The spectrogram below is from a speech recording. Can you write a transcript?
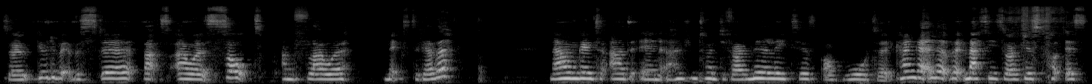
So give it a bit of a stir, that's our salt and flour mixed together. Now I'm going to add in 125 millilitres of water. It can get a little bit messy, so I've just put this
